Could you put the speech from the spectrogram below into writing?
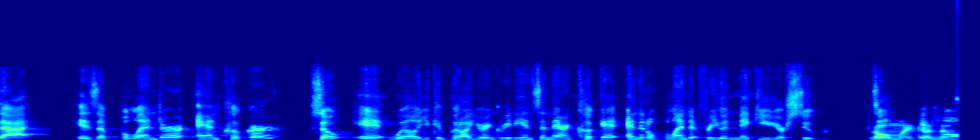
that is a blender and cooker. So it will, you can put all your ingredients in there and cook it, and it'll blend it for you and make you your soup. So oh my goodness.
